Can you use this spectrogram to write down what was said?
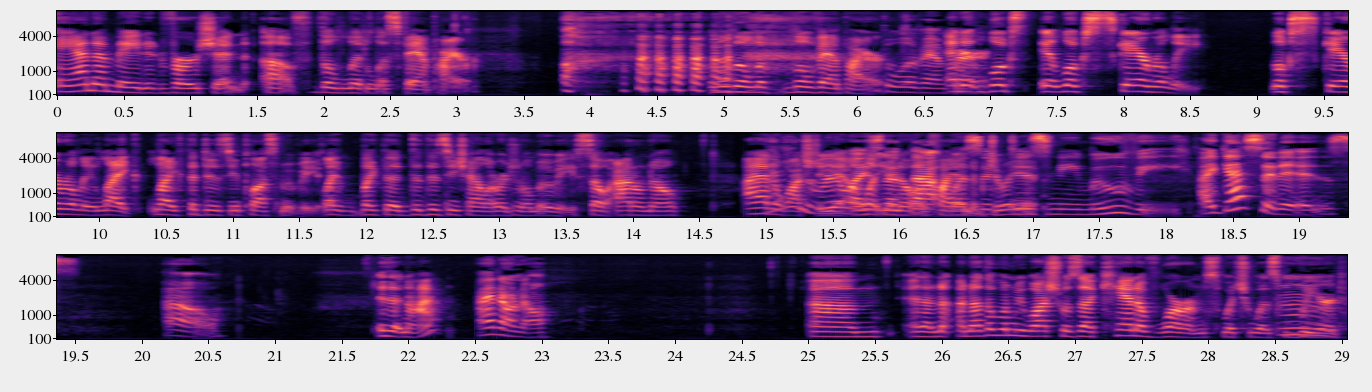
animated version of The Littlest Vampire. the little little vampire. The Little vampire. And it looks it looks scarily looks scarily like like the Disney Plus movie, like like the, the Disney Channel original movie. So I don't know. I haven't watched it yet. I'll let you know if I end up doing it. Disney movie. I guess it is. Oh, Is it not? I don't know. Um, and then another one we watched was a can of worms, which was weird,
